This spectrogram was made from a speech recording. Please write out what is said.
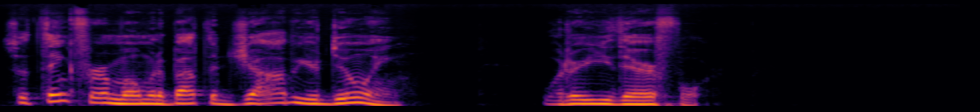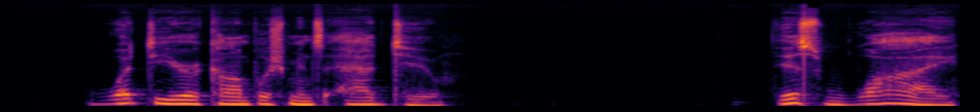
So think for a moment about the job you're doing. What are you there for? What do your accomplishments add to? This why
